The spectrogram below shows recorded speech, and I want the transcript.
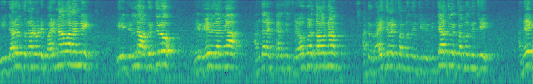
ఈ జరుగుతున్నటువంటి పరిణామాలన్నీ ఈ జిల్లా అభివృద్ధిలో మేము ఏ విధంగా అందరం కలిసి శ్రమపడతా ఉన్నాం. అటు రైతులకు సంబంధించి ఇటు విద్యార్థులకు సంబంధించి అనేక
